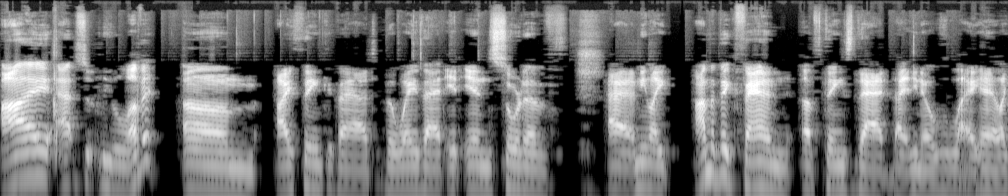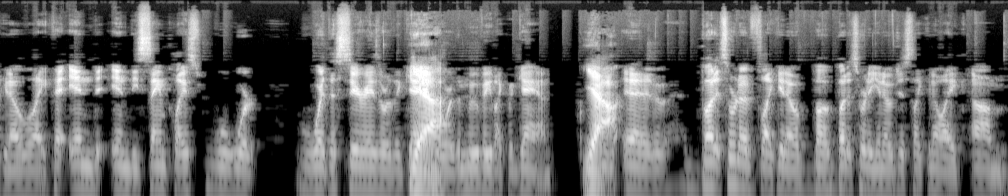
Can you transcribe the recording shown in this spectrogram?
I absolutely love it. Um, I think that the way that it ends, sort of, I mean, like I'm a big fan of things that that you know, like eh, like you know, like that end in the same place where where the series or the game Yeah. or the movie like began. Yeah. Um, uh, but it's sort of like you know, but but it's sort of you know, just like you know, like um,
